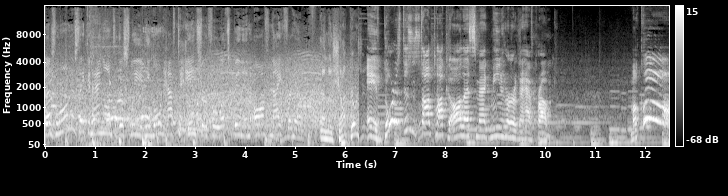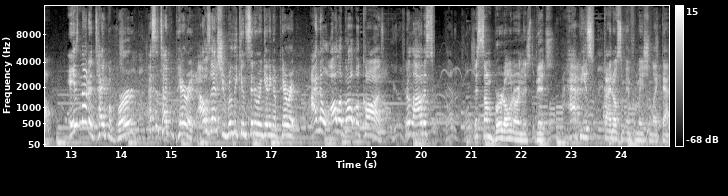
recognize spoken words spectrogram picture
As long as they can hang on to this lead, he won't have to answer for what's been an off night for him. And the shot goes in. Hey, if Doris doesn't stop talking all that smack, me and her are gonna have problems. Macaw! Isn't that a type of bird? That's a type of parrot. I was actually really considering getting a parrot. I know all about macaws. They're loud as There's some bird owner in this bitch. Happy as I know some information like that.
